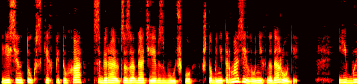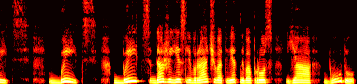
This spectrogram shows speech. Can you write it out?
есентукских петуха собираются задать ей взбучку, чтобы не тормозила у них на дороге. И быть, быть, быть, даже если врач в ответ на вопрос «я буду»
